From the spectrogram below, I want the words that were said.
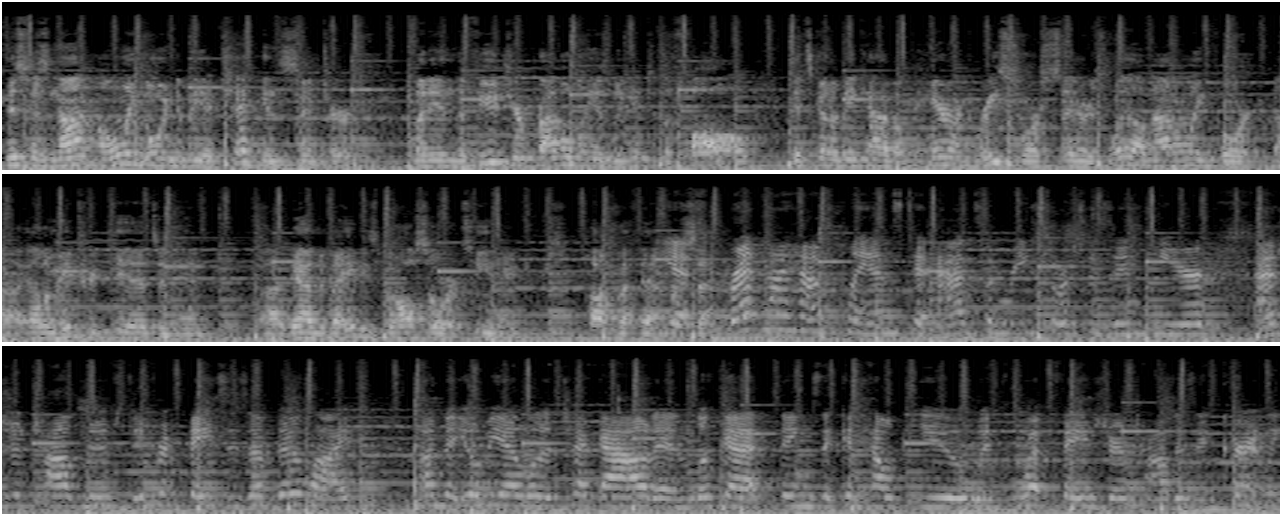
this is not only going to be a check-in center, but in the future, probably as we get to the fall, it's going to be kind of a parent resource center as well, not only for uh, elementary kids and, and uh, down to babies, but also our teenagers. Talk about that yes, for a second. Brett and I have plans to add some resources in here as your child moves different phases of their life um, that you'll be able to check out and look at things that can help you with what phase your child is in currently.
